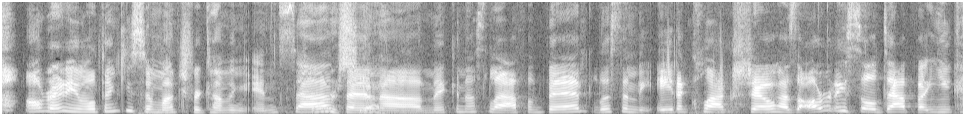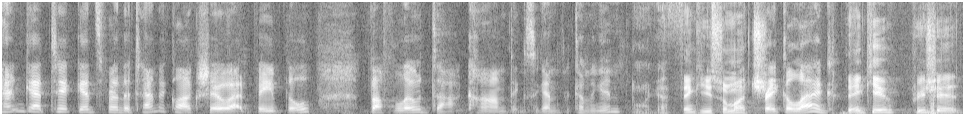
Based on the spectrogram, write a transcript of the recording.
Alrighty, well, thank you so much for coming in, Seth, course, and yeah. uh, making us laugh a bit. Listen, the 8 o'clock show has already sold out, but you can get tickets for the 10 o'clock show at BabevilleBuffalo.com. Thanks again for coming in. Oh my God, thank you so much. Break a leg. Thank you. Appreciate it.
